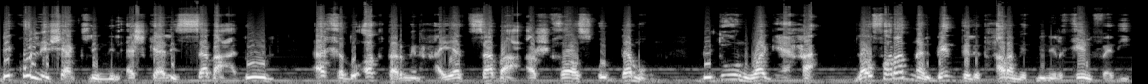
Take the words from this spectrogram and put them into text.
بكل شكل من الأشكال السبعة دول أخدوا أكتر من حياة سبع أشخاص قدامهم بدون وجه حق. لو فرضنا البنت اللي اتحرمت من الخلفة دي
